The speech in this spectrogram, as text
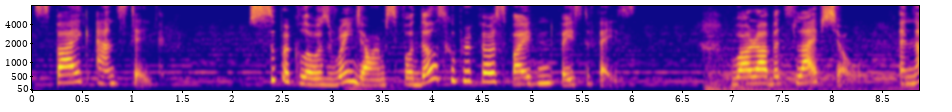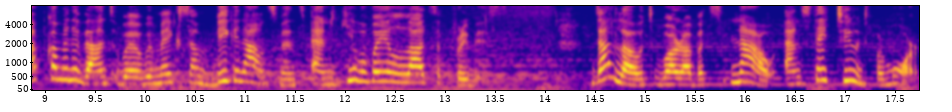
Spike and Stake. Super close range arms for those who prefer fighting face-to-face. War Robots live show, an upcoming event where we make some big announcements and give away lots of freebies. Download War Robots now and stay tuned for more.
